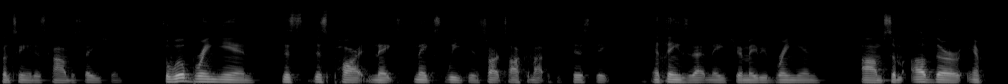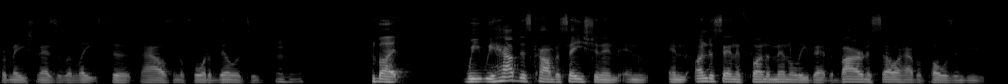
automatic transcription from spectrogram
continue this conversation. So we'll bring in this this part next next week and start talking about the statistics and things of that nature. And maybe bring in um, some other information as it relates to to housing affordability. Mm-hmm. But we we have this conversation and and and understanding fundamentally that the buyer and the seller have opposing views.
